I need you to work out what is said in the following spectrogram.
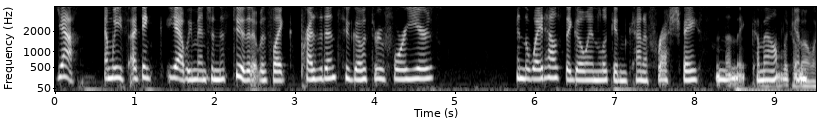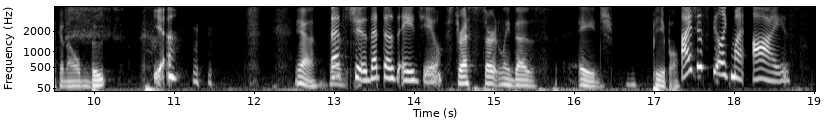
Yeah. And we, I think, yeah, we mentioned this too that it was like presidents who go through four years in the White House, they go in looking kind of fresh faced and then they come out looking, Come out like an old boot. yeah. Yeah, so That's true. That does age you. Stress certainly does age people. I just feel like my eyes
